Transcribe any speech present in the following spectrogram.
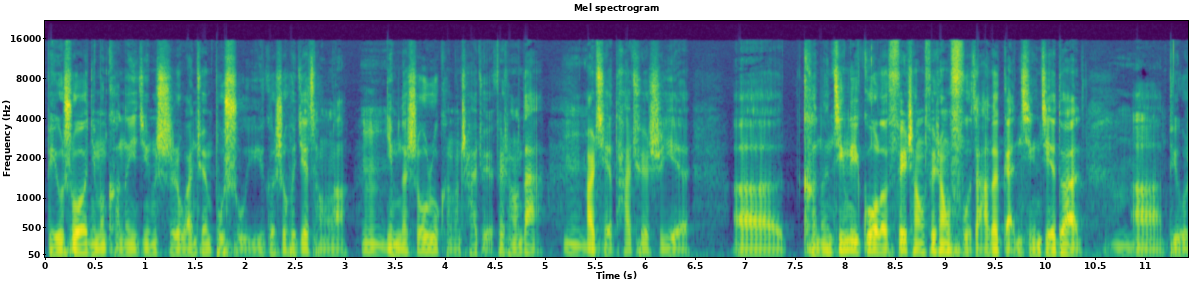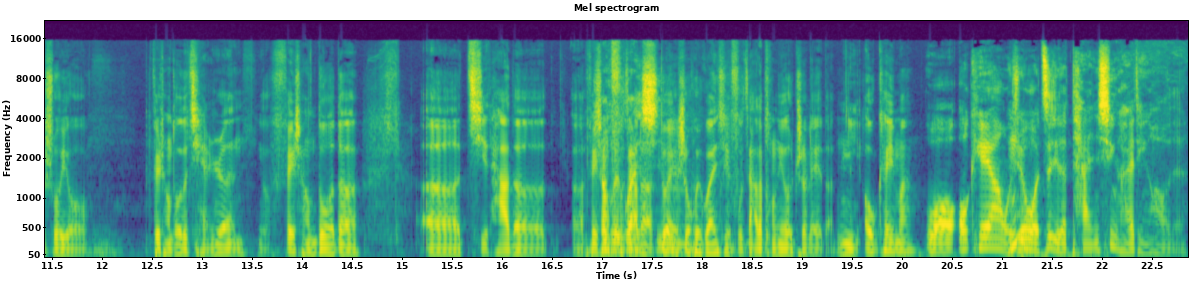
比如说你们可能已经是完全不属于一个社会阶层了，嗯你们的收入可能差距也非常大，嗯，而且他确实也，呃，可能经历过了非常非常复杂的感情阶段，嗯啊、比如说有非常多的前任，有非常多的呃其他的呃非常复杂的对社会关系复杂的朋友之类的，你 OK 吗？我 OK 啊，我觉得我自己的弹性还挺好的。哪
